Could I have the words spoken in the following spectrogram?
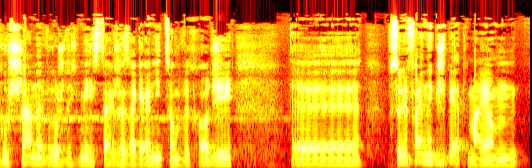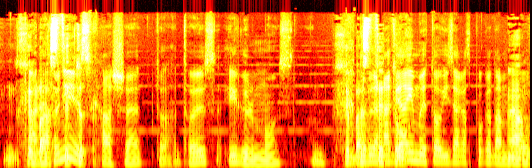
puszczane w różnych miejscach, że za granicą wychodzi. Yy, w sumie fajny grzbiet mają. Chyba Ale to nie tytu- jest Hachette, to, to jest Eagle Moss. Chyba Dobra, tytułu- nagrajmy to i zaraz pogadamy. No.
